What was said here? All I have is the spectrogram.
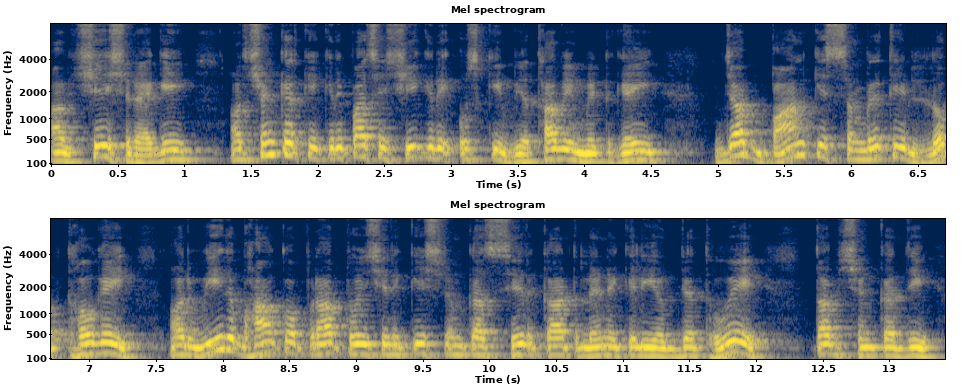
अवशेष रह गई और शंकर की कृपा से शीघ्र उसकी व्यथा भी मिट गई। जब बाण की समृद्धि लुप्त हो गई और वीर भाव को प्राप्त हुई, श्री कृष्ण का सिर काट लेने के लिए उद्यत हुए तब शंकर जी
